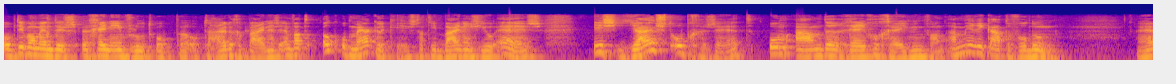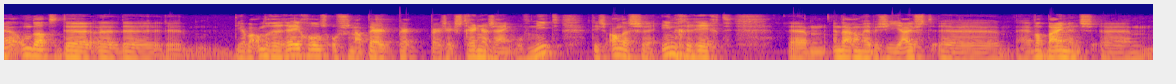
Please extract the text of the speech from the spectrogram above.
op dit moment dus geen invloed op, uh, op de huidige Binance. En wat ook opmerkelijk is, dat die Binance US is juist opgezet om aan de regelgeving van Amerika te voldoen. Omdat de, de, de, die hebben andere regels, of ze nou per, per, per se strenger zijn of niet. Het is anders ingericht. Um, en daarom hebben ze juist, uh, want Binance, um,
